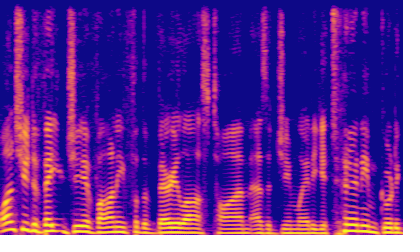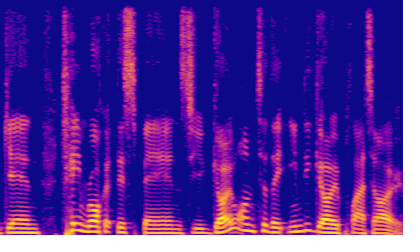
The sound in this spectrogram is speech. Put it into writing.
once you defeat Giovanni for the very last time as a gym leader, you turn him good again. Team Rocket disbands. You go onto the Indigo Plateau.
